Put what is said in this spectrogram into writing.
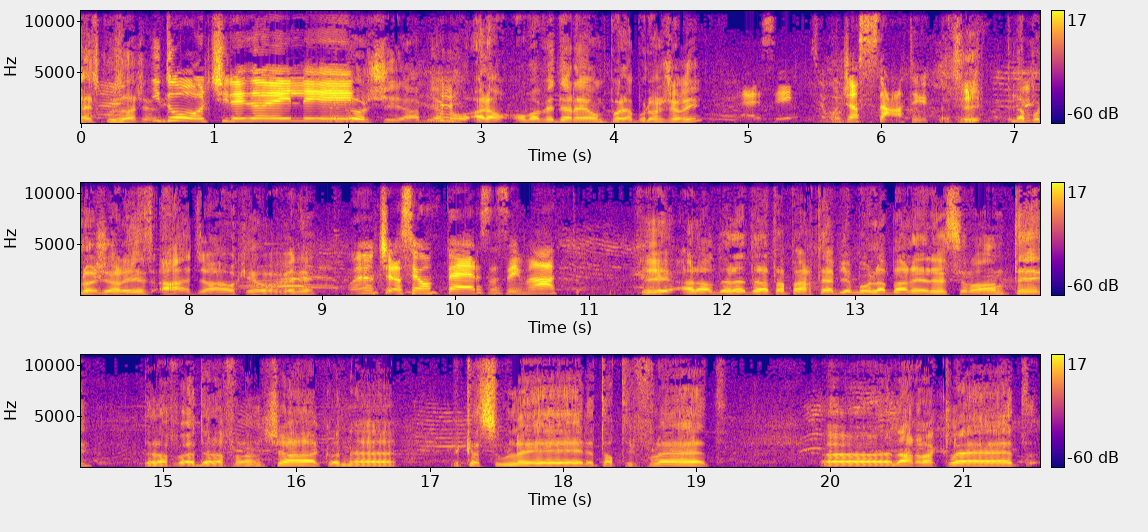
Eh, scusa, I dolci, le, le... I dolci abbiamo. Allora, on va vedere un po' la boulangerie. Eh sì, siamo già stati. Eh sì, la boulangerie. Ah già, ok, va bene. Eh, non ce la siamo persa, sei matto. Sì, allora dalla, dall'altra parte abbiamo la balle ristorante della, della Francia con eh, le cassoulet, le tartiflette, eh, la raclette,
